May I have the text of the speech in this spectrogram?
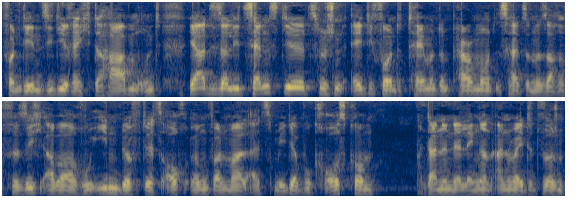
von denen sie die Rechte haben. Und ja, dieser Lizenzdeal zwischen 84 Entertainment und Paramount ist halt so eine Sache für sich, aber Ruin dürfte jetzt auch irgendwann mal als Mediabook rauskommen. Dann in der längeren Unrated Version.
